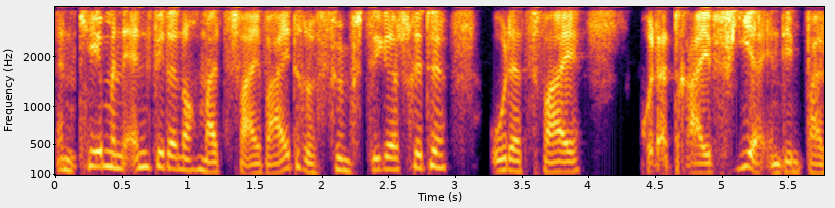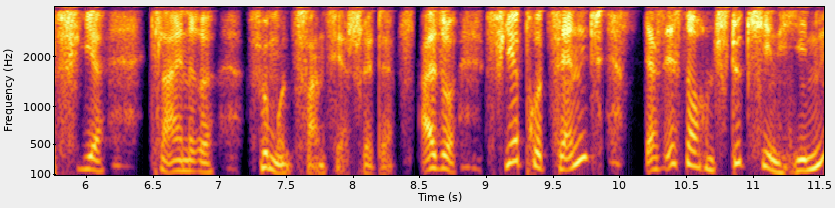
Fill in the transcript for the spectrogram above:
Dann kämen entweder nochmal zwei weitere 50er Schritte oder zwei oder drei, vier, in dem Fall vier kleinere 25er Schritte. Also vier Prozent, das ist noch ein Stückchen hin.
